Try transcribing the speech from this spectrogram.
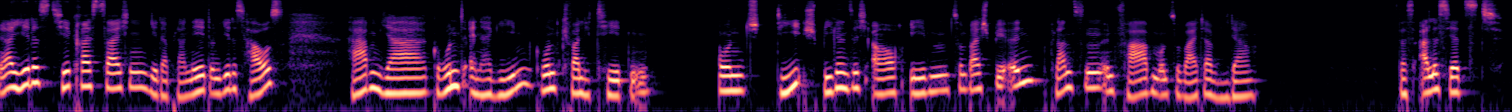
Ja, jedes Tierkreiszeichen, jeder Planet und jedes Haus haben ja Grundenergien, Grundqualitäten. Und die spiegeln sich auch eben zum Beispiel in Pflanzen, in Farben und so weiter wieder. Das alles jetzt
